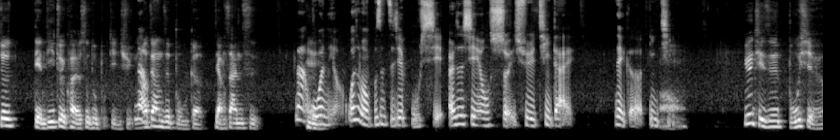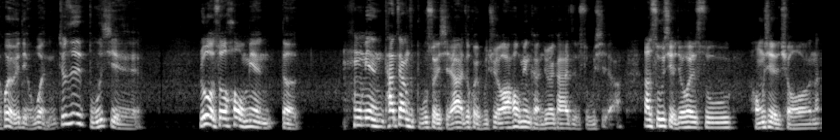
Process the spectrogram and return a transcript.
就点滴最快的速度补进去，然后这样子补个两三次。那我问你哦，嗯、为什么不是直接补血，而是先用水去替代那个液体？哦、因为其实补血会有一点问，就是补血。如果说后面的后面他这样子补水血压还是回不去的话，后面可能就会开始输血啊。那输血就会输红血球，那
